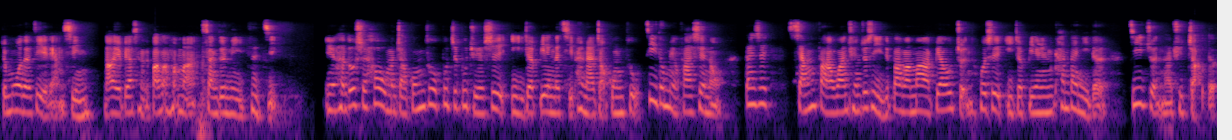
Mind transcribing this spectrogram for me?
就摸着自己的良心，然后也不要想着爸爸妈妈，想着你自己。因为很多时候我们找工作不知不觉是以着别人的期盼来找工作，自己都没有发现哦。但是想法完全就是以着爸爸妈妈的标准，或是以着别人看待你的基准来去找的。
